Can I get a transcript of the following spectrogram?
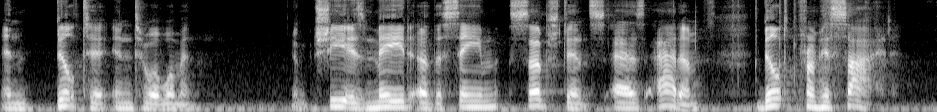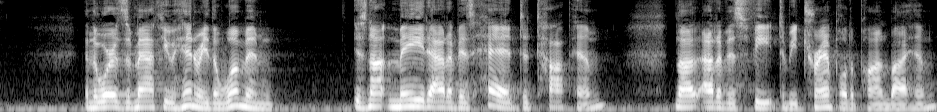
and built it into a woman. She is made of the same substance as Adam, built from his side. In the words of Matthew Henry, the woman is not made out of his head to top him, not out of his feet to be trampled upon by him,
